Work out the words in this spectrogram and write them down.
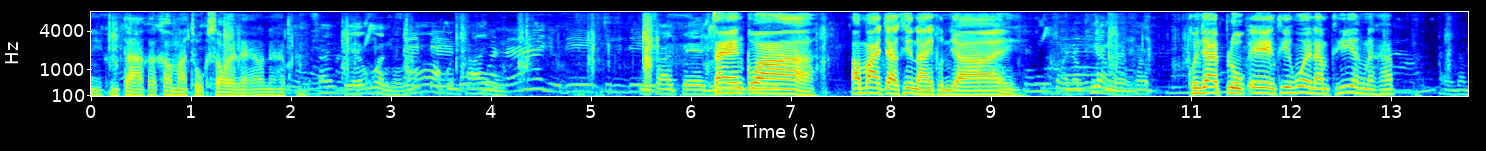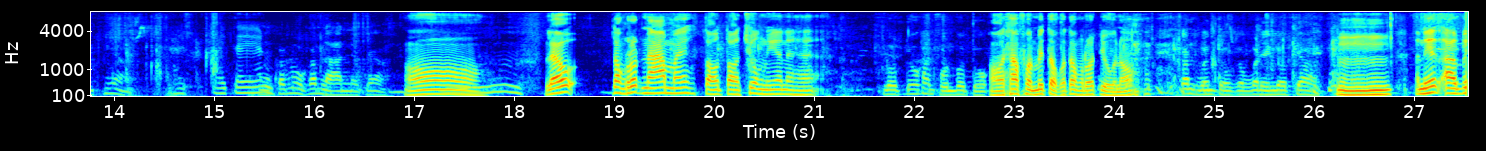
นี่คุณตาก็เข้ามาถูกซอยแล้วนะครับใช่เปรอ้วนเถอะเนาะคุณชายนี่คุณชายเปรอยู่แตงกวา เอามาจากที่ไหนคุณยายให้น้ำเที่ยงเลยครับคุณยายปลูกเองที่ห้วยน้ำเที่ยงนะครับให้น้ำเที่ยงไอเตงลูกกับลูกกับหลานเนี่ยจ้าอ๋อแล้วต้องรดน้ำไหมตอนตอนช่วงนี้นะฮะ รถดูขั้นฝนบ่ตกอ๋อ ถ้าฝนไม่ตกก็ต้องรดอยู่เนาะ ขั้นฝนตกก็บ่ได้รถจ้าอืม อันนี้เอาไป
